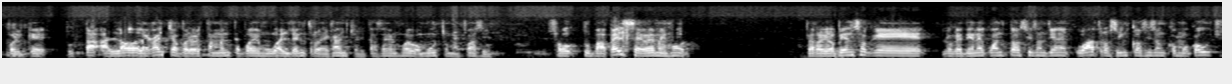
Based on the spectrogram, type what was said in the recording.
porque tú estás al lado de la cancha, pero ellos también te pueden jugar dentro de cancha y te hacen el juego mucho más fácil. So, tu papel se ve mejor. Pero yo pienso que lo que tiene, ¿cuántos season tiene? Cuatro o cinco season como coach.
